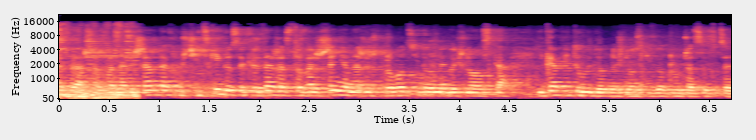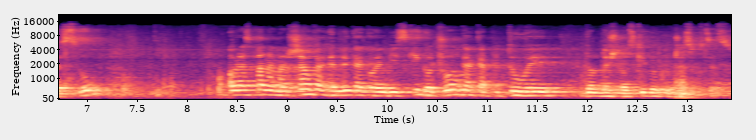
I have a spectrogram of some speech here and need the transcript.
zapraszam pana Ryszarda Chruścickiego, sekretarza Stowarzyszenia na Rzecz Promocji Dolnego Śląska i kapituły Dolnośląskiego Klucza Sukcesu oraz pana marszałka Henryka Gołębieskiego, członka kapituły Dolnośląskiego Klucza Sukcesu.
